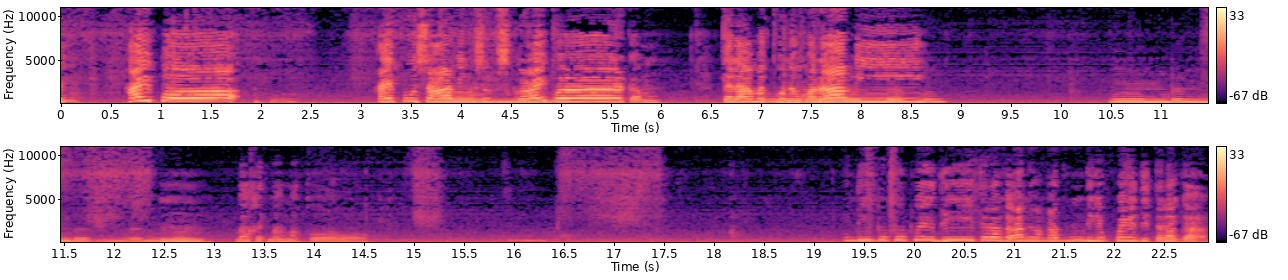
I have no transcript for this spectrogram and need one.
Ay, hi po! Hi po sa aming subscriber. Kam Salamat po ng marami. Mm, bakit mama ko? Hindi po po pwede talaga anak at hindi pwede talaga.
